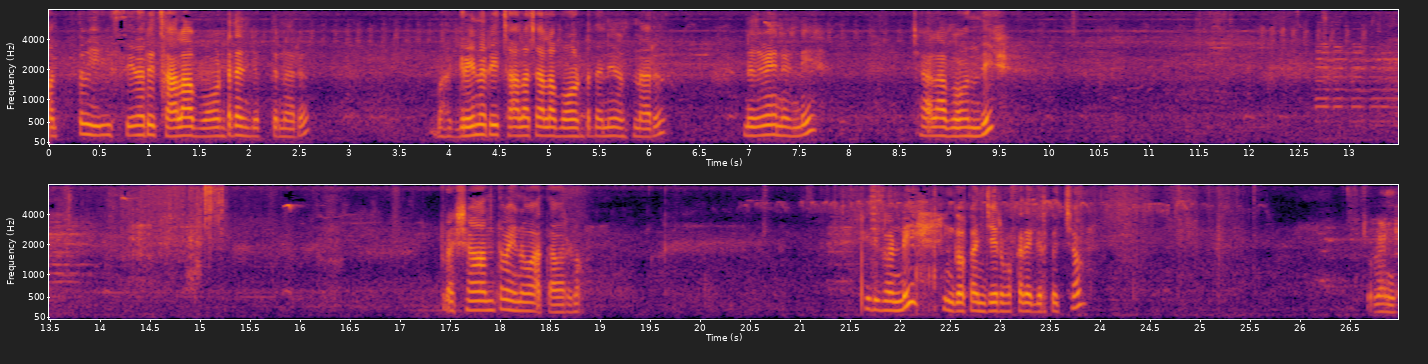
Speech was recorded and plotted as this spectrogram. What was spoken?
మొత్తం ఈ సీనరీ చాలా బాగుంటుందని చెప్తున్నారు. గ్రీనరీ చాలా చాలా బాగుంటుందని అంటున్నారు. నిజమేనండి. చాలా బాగుంది. ప్రశాంతమైన వాతావరణం. ఇదిగోండి ఇంకొక అంజీరు మొక్క దగ్గరికి వచ్చాం. చూడండి.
